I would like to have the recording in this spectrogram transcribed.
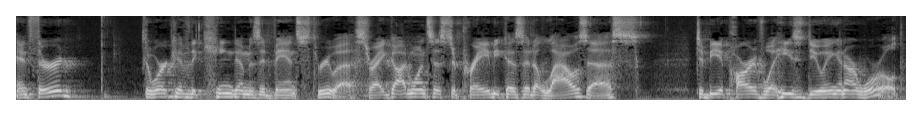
And third, the work of the kingdom is advanced through us, right? God wants us to pray because it allows us to be a part of what He's doing in our world.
